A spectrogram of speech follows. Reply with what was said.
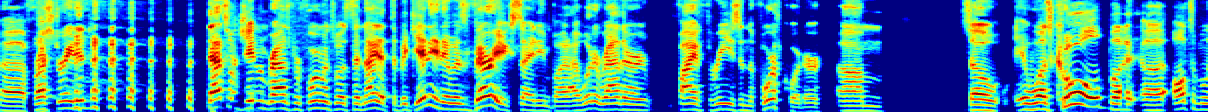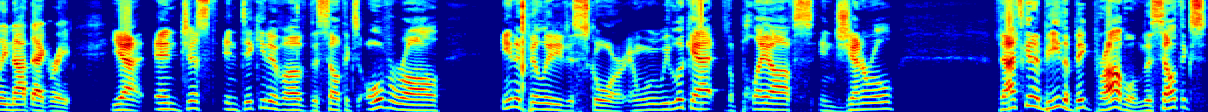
uh, frustrated. That's what Jaylen Brown's performance was tonight. At the beginning, it was very exciting, but I would have rather five threes in the fourth quarter. Um, so it was cool, but uh, ultimately not that great. Yeah, and just indicative of the Celtics' overall inability to score. And when we look at the playoffs in general, that's going to be the big problem. The Celtics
